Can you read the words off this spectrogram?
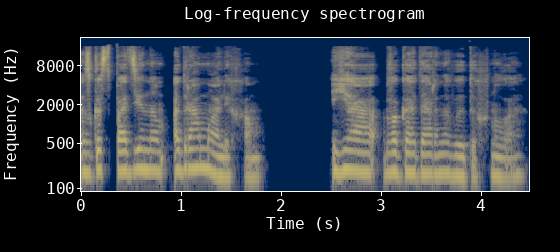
с господином Адрамалихом. Я благодарно выдохнула.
